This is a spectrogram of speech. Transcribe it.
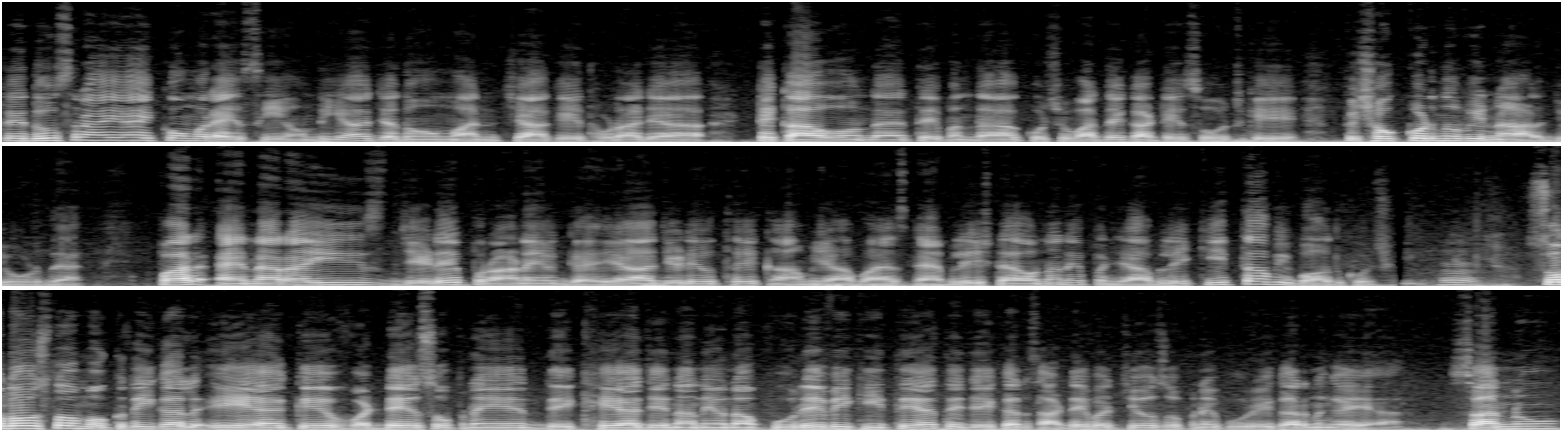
ਤੇ ਦੂਸਰਾ ਇਹ ਇੱਕ ਉਮਰ ਐਸੀ ਆਉਂਦੀ ਆ ਜਦੋਂ ਮਨ ਚ ਆ ਕੇ ਥੋੜਾ ਜਿਹਾ ਟਿਕਾਓ ਆਉਂਦਾ ਤੇ ਬੰਦਾ ਕੁਝ ਵਾਧੇ ਘਾਟੇ ਸੋਚ ਕੇ ਪਿਛੋਕੜ ਨੂੰ ਵੀ ਨਾਲ ਜੋੜਦਾ। ਪਰ ਐਨ ਆਰ ਆਈ ਜਿਹੜੇ ਪੁਰਾਣੇ ਗਏ ਆ ਜਿਹੜੇ ਉੱਥੇ ਕਾਮਯਾਬ ਆ ਐਸਟੈਬਲਿਸ਼ਡ ਆ ਉਹਨਾਂ ਨੇ ਪੰਜਾਬ ਲਈ ਕੀਤਾ ਵੀ ਬਹੁਤ ਕੁਝ ਹੂੰ। ਸੋ ਦੋਸਤੋ ਮੁੱਕਦੀ ਗੱਲ ਇਹ ਹੈ ਕਿ ਵੱਡੇ ਸੁਪਨੇ ਦੇਖੇ ਆ ਜਿਨ੍ਹਾਂ ਨੇ ਉਹਨਾਂ ਪੂਰੇ ਵੀ ਕੀਤੇ ਆ ਤੇ ਜੇਕਰ ਸਾਡੇ ਬੱਚੇ ਉਹ ਸੁਪਨੇ ਪੂਰੇ ਕਰਨ ਗਏ ਆ ਸਾਨੂੰ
